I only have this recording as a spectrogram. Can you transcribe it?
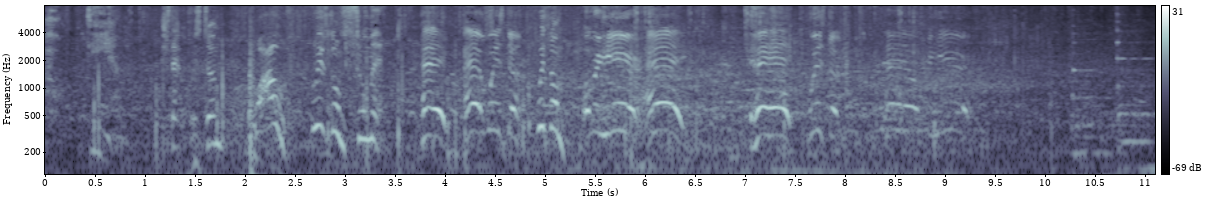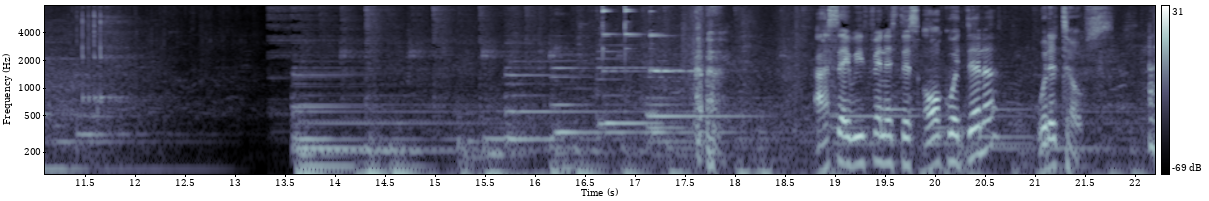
Oh, damn. Is that wisdom? Wow! Wisdom! Zoom in. Hey, hey, wisdom! Wisdom! Over here! Hey! Hey, hey, wisdom! Hey, over here! I say we finish this awkward dinner with a toast.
